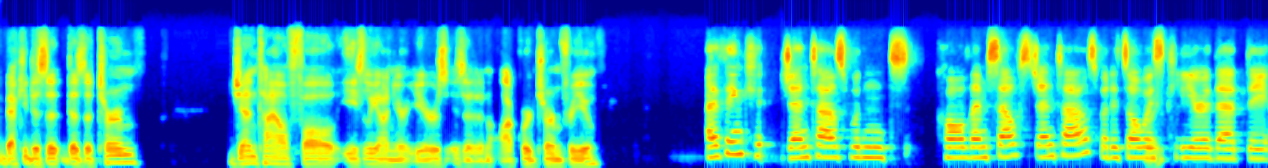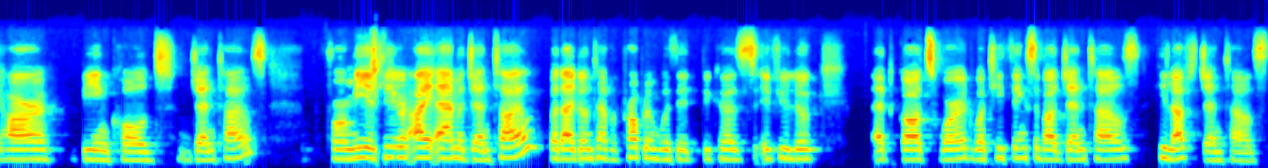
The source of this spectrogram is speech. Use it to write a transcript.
Becky, does the does the term Gentile fall easily on your ears? Is it an awkward term for you? I think Gentiles wouldn't call themselves Gentiles, but it's always right. clear that they are being called Gentiles. For me, it's clear I am a Gentile, but I don't have a problem with it because if you look at God's word, what he thinks about Gentiles, he loves Gentiles.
